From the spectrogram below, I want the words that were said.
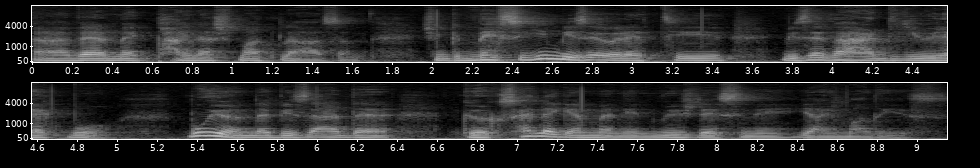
e, vermek, paylaşmak lazım. Çünkü Mesih'in bize öğrettiği, bize verdiği yürek bu. Bu yönde bizler de göksel egemenliğin müjdesini yaymalıyız.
